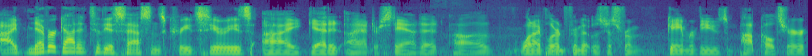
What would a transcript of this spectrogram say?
I've never got into the Assassin's Creed series. I get it. I understand it. Uh, what I've learned from it was just from game reviews and pop culture.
